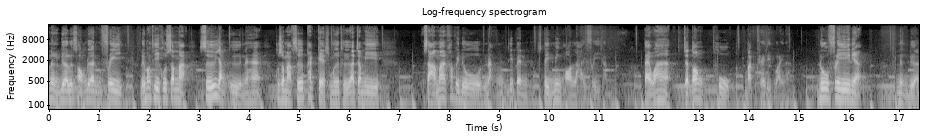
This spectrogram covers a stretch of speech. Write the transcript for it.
1 เดือนหรือ 2 เดือนฟรี หรือบางทีคุณสมัครซื้ออย่างอื่นนะฮะ คุณสมัครซื้อแพ็กเกจมือถืออาจจะมีสามารถเข้าไปดูหนังที่เป็นสตรีมมิ่งออนไลน์ฟรีครับ แต่ว่าจะต้องผูกบัตรเครดิตไว้นะ ดูฟรีเนี่ยหนึ่งเดือน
